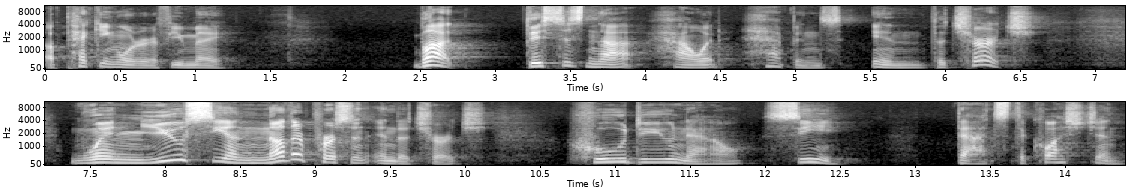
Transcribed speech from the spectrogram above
a pecking order, if you may. But this is not how it happens in the church. When you see another person in the church, who do you now see? That's the question.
